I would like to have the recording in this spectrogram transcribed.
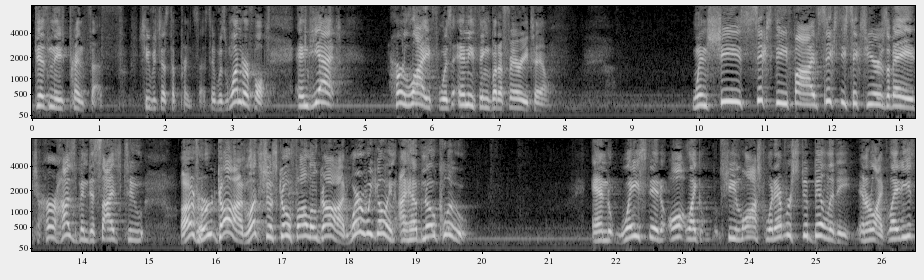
Disney princess. She was just a princess. It was wonderful. And yet, her life was anything but a fairy tale when she's 65, 66 years of age, her husband decides to, I've heard God. Let's just go follow God. Where are we going? I have no clue. And wasted all, like, she lost whatever stability in her life. Ladies,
